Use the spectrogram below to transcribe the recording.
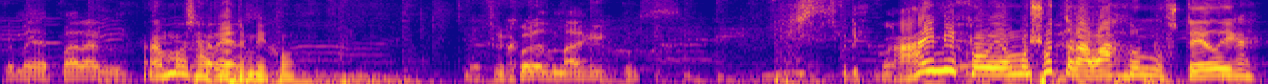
¿qué me deparan Vamos a ver, mijo. los frijoles mágicos? Ay, mijo, veo mucho trabajo en usted, oiga.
